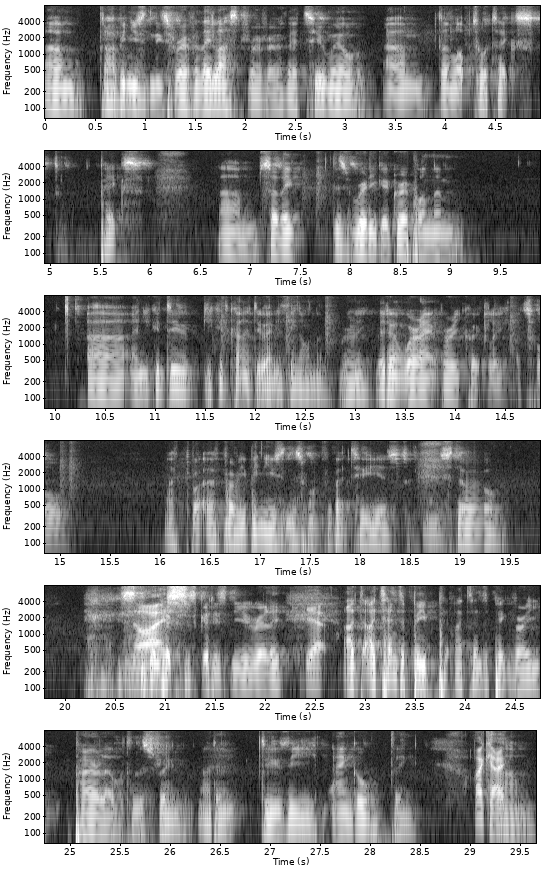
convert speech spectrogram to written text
Um, I've been using these forever. They last forever. They're two mil um, Dunlop Tortex picks. Um, so they there's really good grip on them. Uh, and you could do you could kind of do anything on them really. They don't wear out very quickly at all. I've, pro- I've probably been using this one for about two years and still, it still Nice. looks as good as new really. Yeah. I, I tend to be I tend to pick very parallel to the string. I don't do the angle thing. Okay. Um,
